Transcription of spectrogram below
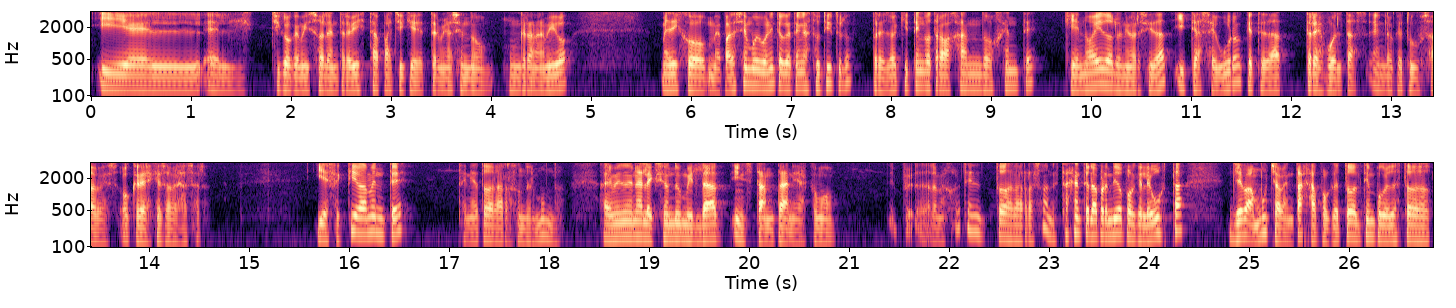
Y el, chico que me hizo la entrevista, Pachi, que terminó siendo un gran amigo, me dijo, me parece muy bonito que tengas tu título, pero yo aquí tengo trabajando gente que no ha ido a la universidad y te aseguro que te da tres vueltas en lo que tú sabes o crees que sabes hacer. Y efectivamente, tenía toda la razón del mundo. A mí me dio una lección de humildad instantánea, como, pero a lo mejor tiene toda la razón. Esta gente lo ha aprendido porque le gusta, lleva mucha ventaja, porque todo el tiempo que yo he estado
